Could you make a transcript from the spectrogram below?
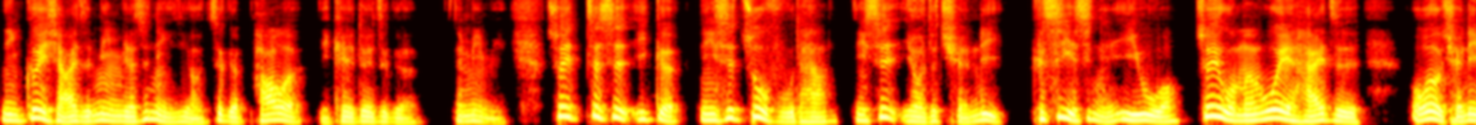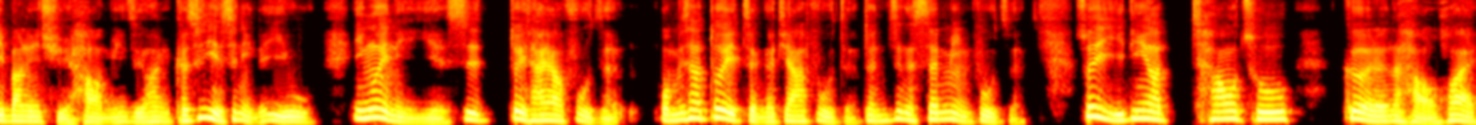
你对小孩子命名，也是你有这个 power，你可以对这个的命名。所以这是一个，你是祝福他，你是有的权利，可是也是你的义务哦。所以我们为孩子。我有权利帮你取好名字的话，可是也是你的义务，因为你也是对他要负责。我们是要对整个家负责，对这个生命负责，所以一定要超出个人的好坏，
